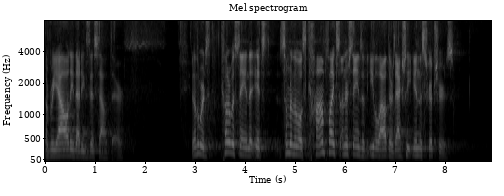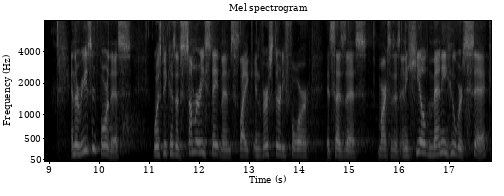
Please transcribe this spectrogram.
of reality that exists out there. In other words, Keller was saying that it's some of the most complex understandings of evil out there is actually in the scriptures. And the reason for this was because of summary statements like in verse 34, it says this Mark says this, and he healed many who were sick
